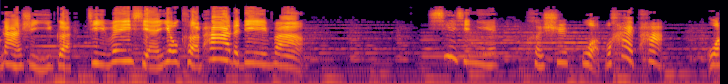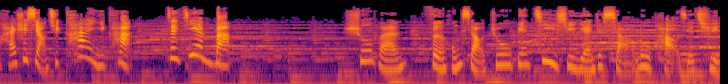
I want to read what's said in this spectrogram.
那是一个既危险又可怕的地方。谢谢你，可是我不害怕，我还是想去看一看。再见吧。说完，粉红小猪便继续沿着小路跑下去。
